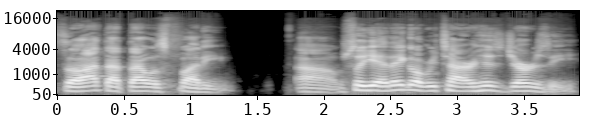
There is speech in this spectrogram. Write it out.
So I thought that was funny. Um, so yeah, they go retire his jersey.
